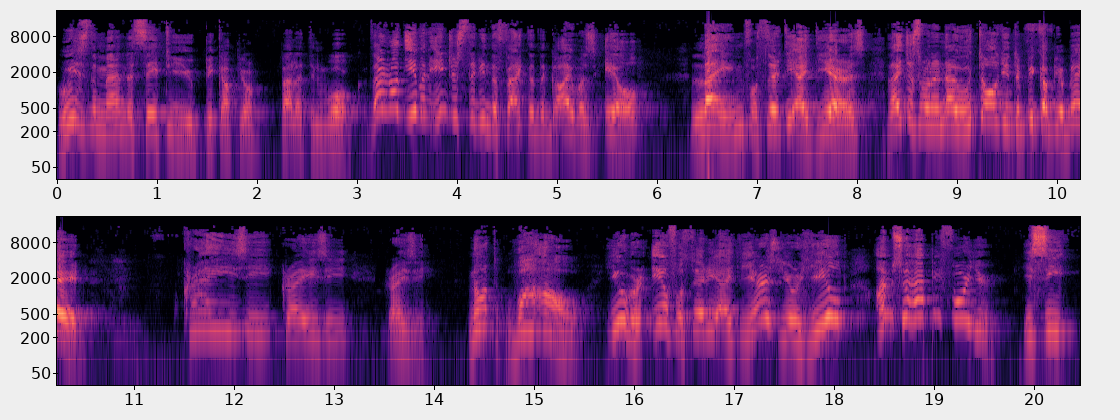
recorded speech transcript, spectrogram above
Who is the man that said to you, Pick up your pallet and walk? They're not even interested in the fact that the guy was ill, lame for 38 years. They just want to know who told you to pick up your bed. Crazy, crazy, crazy. Not, wow, you were ill for 38 years, you're healed, I'm so happy for you. You see,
